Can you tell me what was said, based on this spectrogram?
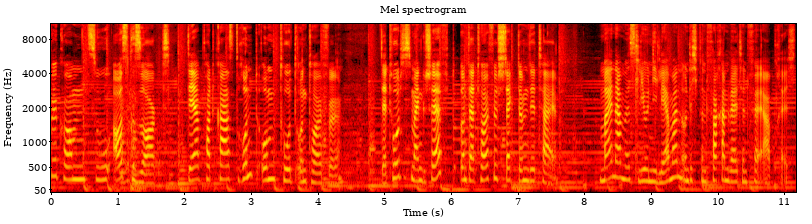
Willkommen zu Ausgesorgt, der Podcast rund um Tod und Teufel. Der Tod ist mein Geschäft und der Teufel steckt im Detail. Mein Name ist Leonie Lehrmann und ich bin Fachanwältin für Erbrecht.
